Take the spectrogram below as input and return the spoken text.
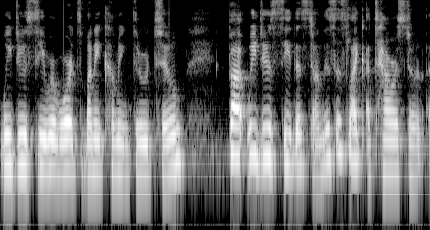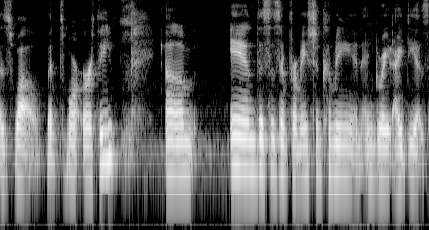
We do see rewards, money coming through too. But we do see this stone. This is like a tower stone as well, but it's more earthy. Um, and this is information coming in and great ideas.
